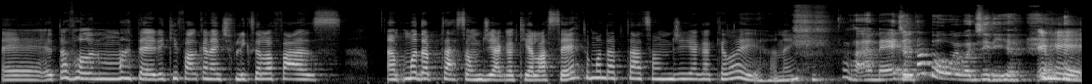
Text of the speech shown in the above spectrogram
É, eu tava lendo uma matéria que fala que a Netflix ela faz uma adaptação de HQ ela acerta, uma adaptação de HQ ela erra, né? A média tá boa, eu diria. É,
